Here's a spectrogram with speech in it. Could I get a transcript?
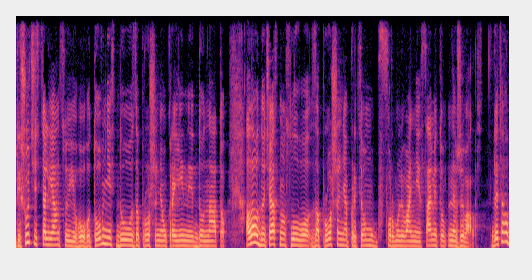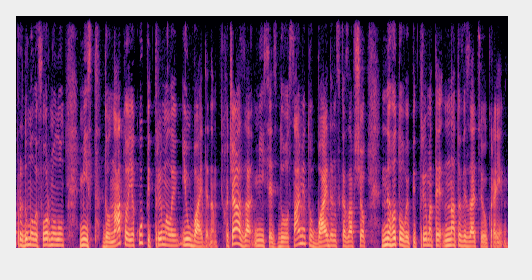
рішучість альянсу, його готовність до запрошення України до НАТО. Але одночасно слово запрошення при цьому формулюванні саміту не вживалось. Для цього придумали формулу міст до НАТО, яку підтримали і у Байдена. Хоча за місяць до саміту Байден сказав, що не готовий підтримати натовізацію України.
